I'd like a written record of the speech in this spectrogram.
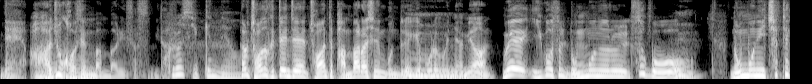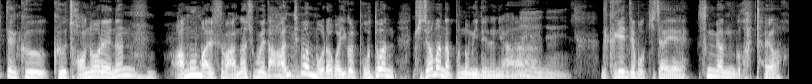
네, 아주 오. 거센 반발이 있었습니다. 그럴 수 있겠네요. 그럼 저는 그때 이제 저한테 반발하시는 분들에게 음. 뭐라고 했냐면 왜 이것을 논문을 쓰고 음. 논문이 채택된 그, 그 저널에는 아무 말씀 안 하시고 왜 나한테만 음. 뭐라고 이걸 보도한 기자만 나쁜 놈이 되느냐. 네, 네. 근데 그게 이제 뭐 기자의 숙명인 것 같아요.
